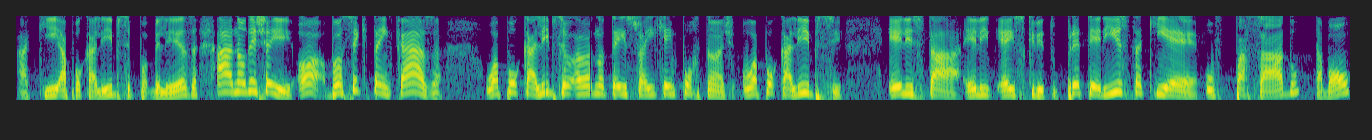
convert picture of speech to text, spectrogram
aqui Apocalipse, beleza? Ah, não, deixa aí. Ó, você que está em casa, o Apocalipse, eu anotei isso aí que é importante. O Apocalipse, ele está, ele é escrito preterista, que é o passado, tá bom?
